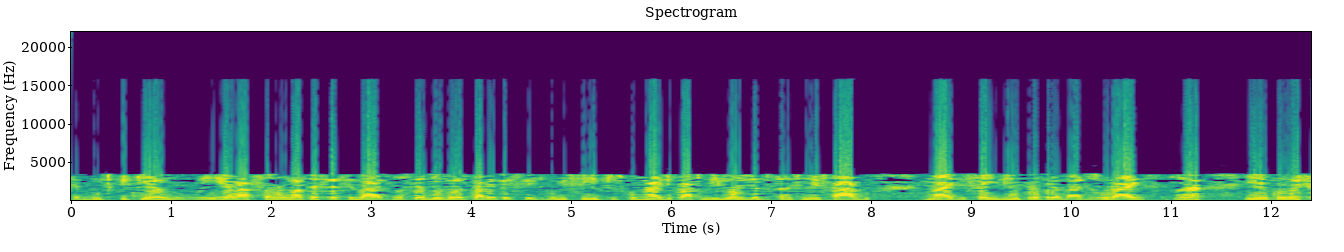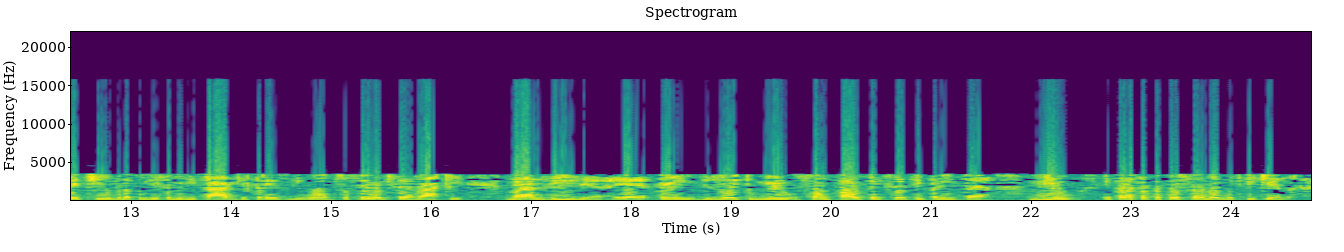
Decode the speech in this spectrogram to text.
é muito pequeno em relação às necessidades. Nós temos 246 municípios, com mais de 4 milhões de habitantes no Estado, mais de 100 mil propriedades rurais, né? e com um efetivo da Polícia Militar de 3 mil homens. Se você observar que Brasília é, tem 18 mil, São Paulo tem 130 mil, então essa proporção é muito pequena.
